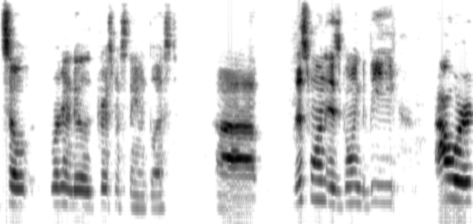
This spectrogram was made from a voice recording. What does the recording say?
So we're gonna do a Christmas themed list. Uh, this one is going to be our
